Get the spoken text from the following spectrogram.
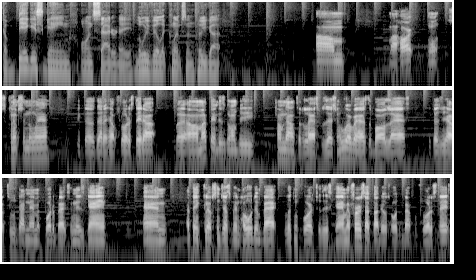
the biggest game on Saturday, Louisville at Clemson. Who you got? Um, my heart wants Clemson to win because that'll help Florida State out. But um, I think this is going to be come down to the last possession. Whoever has the ball last, because you have two dynamic quarterbacks in this game, and I think Clemson just been holding back, looking forward to this game. At first, I thought they was holding back for Florida State,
